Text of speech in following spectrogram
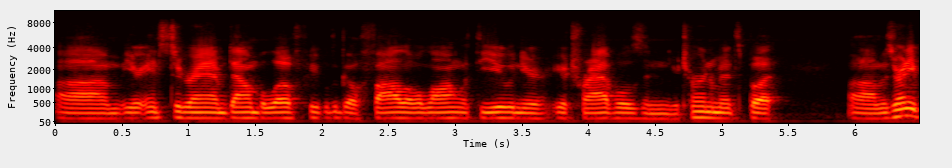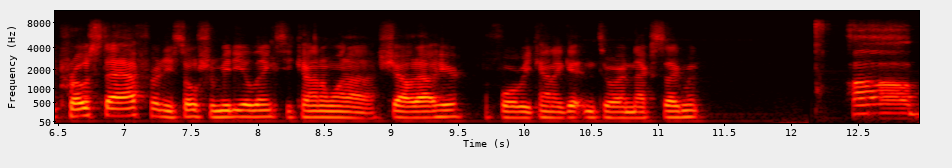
um, your Instagram down below for people to go follow along with you and your your travels and your tournaments. But um, is there any pro staff or any social media links you kind of want to shout out here before we kind of get into our next segment? Uh,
